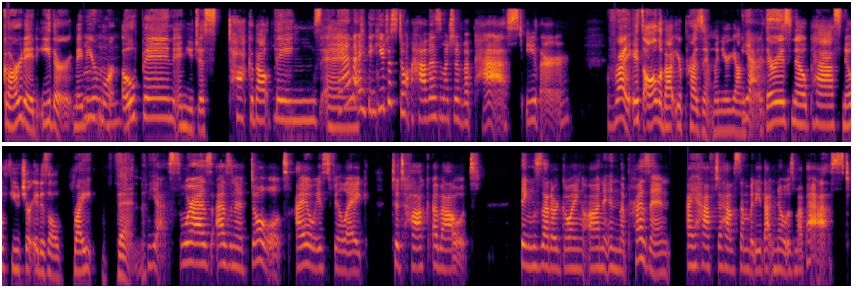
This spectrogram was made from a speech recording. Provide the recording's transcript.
guarded either. Maybe mm-hmm. you're more mm-hmm. open and you just talk about mm-hmm. things and and I think you just don't have as much of a past either. Right. It's all about your present when you're younger. Yes. There is no past, no future. It is all right then. Yes. Whereas as an adult, I always feel like to talk about things that are going on in the present, I have to have somebody that knows my past.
